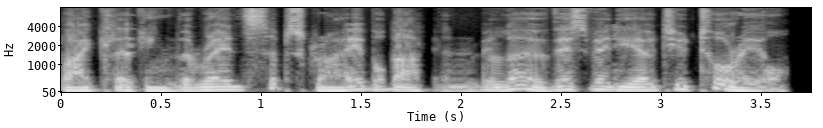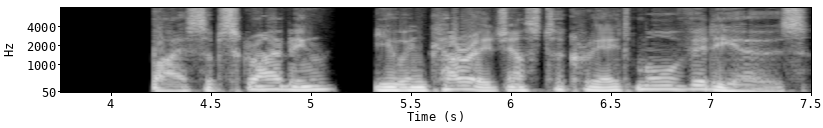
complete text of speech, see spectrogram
by clicking the red subscribe button below this video tutorial. By subscribing, you encourage us to create more videos.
